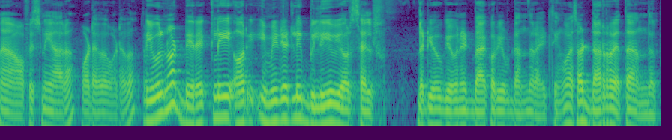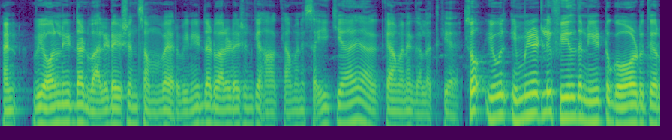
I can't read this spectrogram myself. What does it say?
मैं ऑफ़िस नहीं आ रहा whatever whatever you will not directly और immediately believe yourself that you given it back और you done the right thing वो ऐसा डर रहता है अंदर. And we all need that validation somewhere we need that validation कि हाँ क्या मैंने सही किया है या क्या मैंने गलत किया है? So you will immediately feel the need to go out with your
